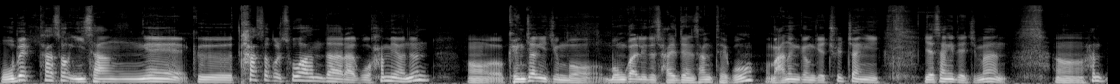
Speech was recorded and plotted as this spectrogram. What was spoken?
500 타석 이상의 그 타석을 소화한다라고 하면은 어, 굉장히 지금 뭐, 몸 관리도 잘 된 상태고, 많은 경기에 출장이 예상이 되지만, 어, 한,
